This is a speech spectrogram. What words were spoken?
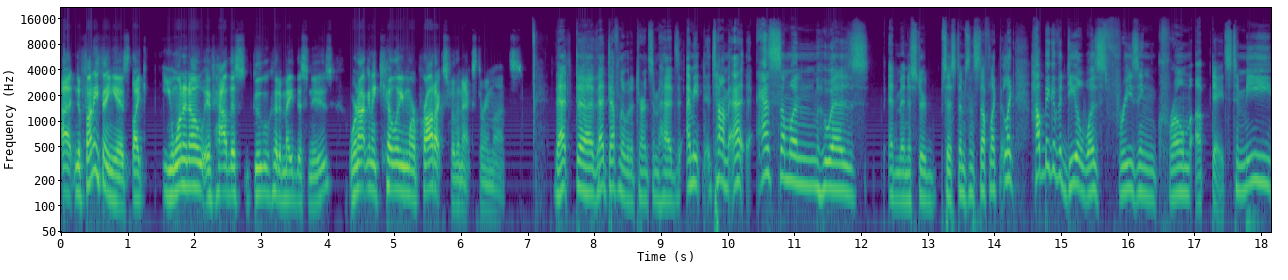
Uh, the funny thing is, like, you want to know if how this Google could have made this news? We're not going to kill any more products for the next three months. That uh, that definitely would have turned some heads. I mean, Tom, as someone who has administered systems and stuff like that. Like, how big of a deal was freezing Chrome updates? To me,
